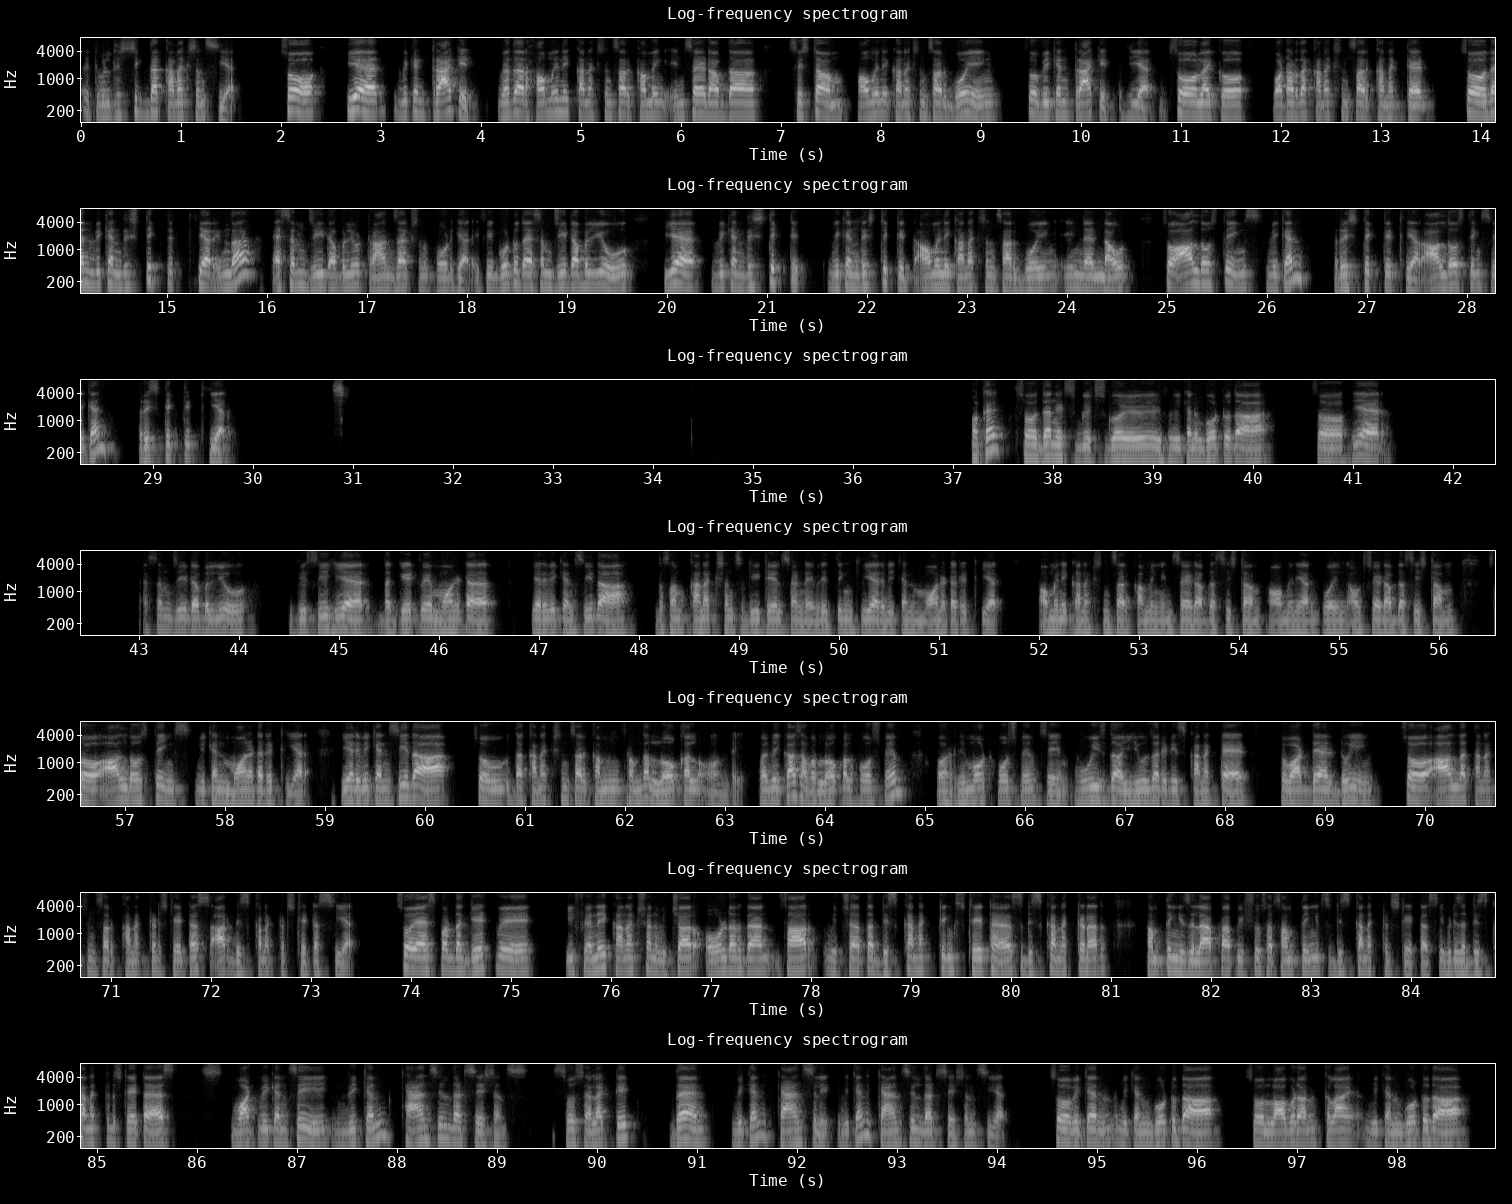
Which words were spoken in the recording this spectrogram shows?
it will restrict the connections here. So here we can track it whether how many connections are coming inside of the system how many connections are going. So we can track it here. So like uh, what are the connections are connected. So then we can restrict it here in the smgw transaction code here. If you go to the smgw here we can restrict it. We can restrict it how many connections are going in and out so all those things we can restrict it here. All those things we can restrict it here. Okay, so then it's it's go we can go to the so here SMGW. We see here the gateway monitor, here we can see the the some connections details and everything here we can monitor it here how many connections are coming inside of the system, how many are going outside of the system. So all those things we can monitor it here. Here we can see the, so the connections are coming from the local only. But because our local host name or remote host name same, who is the user it is connected, so what they are doing. So all the connections are connected status or disconnected status here. So as per the gateway, if any connection which are older than or which are the disconnecting status, disconnected or something is a laptop issues or something, it's disconnected status. If it is a disconnected status, what we can see, we can cancel that sessions. So select it, then we can cancel it. We can cancel that sessions here. So we can we can go to the so logged on client. We can go to the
